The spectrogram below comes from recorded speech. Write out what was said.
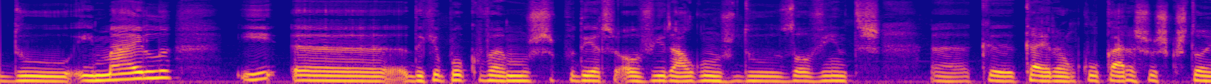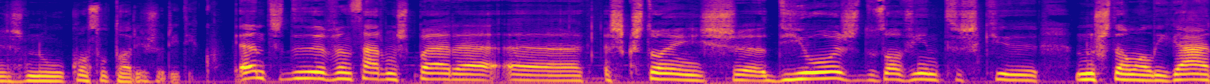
do e-mail e uh, daqui a pouco vamos poder ouvir alguns dos ouvintes uh, que queiram colocar as suas questões no consultório jurídico. Antes de avançarmos para uh, as questões de hoje, dos ouvintes que nos estão a ligar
